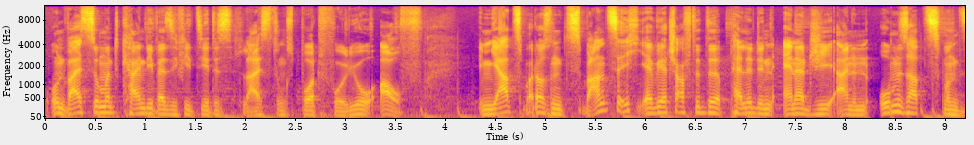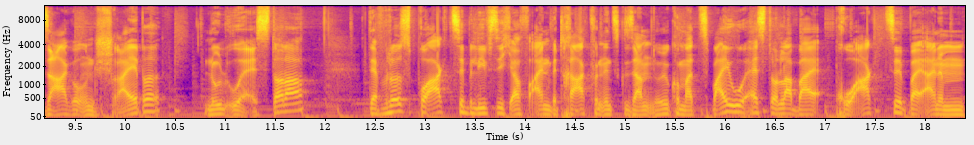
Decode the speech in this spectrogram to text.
und weist somit kein diversifiziertes Leistungsportfolio auf. Im Jahr 2020 erwirtschaftete Paladin Energy einen Umsatz von sage und schreibe 0 US-Dollar. Der Verlust pro Aktie belief sich auf einen Betrag von insgesamt 0,2 US-Dollar pro Aktie bei einem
